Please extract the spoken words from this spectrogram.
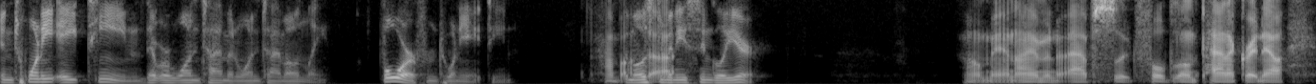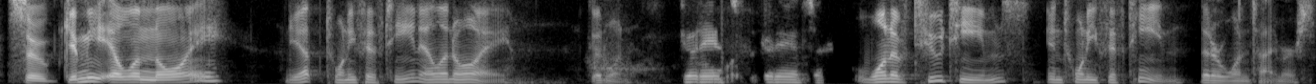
in 2018 that were one time and one time only. Four from 2018, How about the most that? of any single year. Oh, man. I am in an absolute full blown panic right now. So give me Illinois. Yep, 2015, Illinois. Good one. Good answer. Good answer. One of two teams in 2015 that are one timers.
